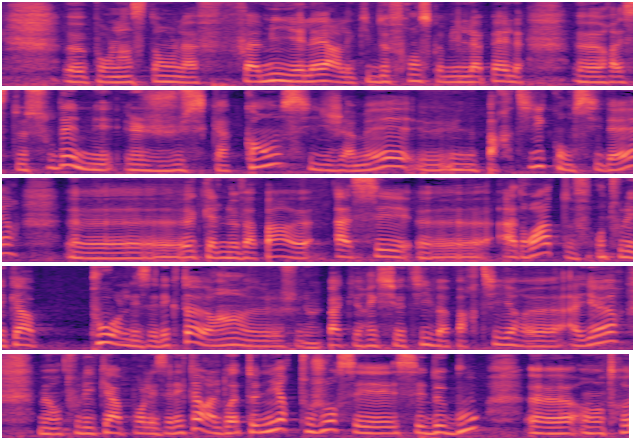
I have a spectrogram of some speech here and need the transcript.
Pour l'instant, la famille LR, l'équipe de France comme ils l'appellent, reste soudée. Mais jusqu'à quand, si jamais une partie considère qu'elle ne va pas assez à droite? En tous les cas, pour les électeurs. Hein. Euh, je ne dis pas qu'Eric Ciotti va partir euh, ailleurs, mais en tous les cas, pour les électeurs, elle doit tenir toujours ces, deux bouts euh, entre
